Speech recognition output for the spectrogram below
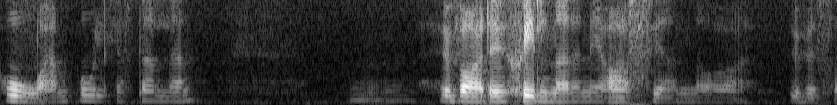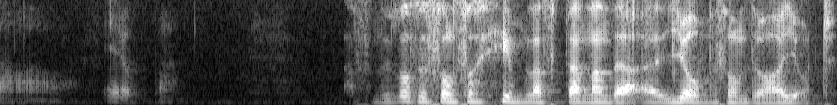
på H&M på olika ställen? Hur var det skillnaden i Asien och USA och Europa? Alltså, det låter som så himla spännande eh, jobb som du har gjort.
